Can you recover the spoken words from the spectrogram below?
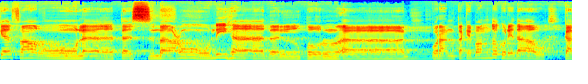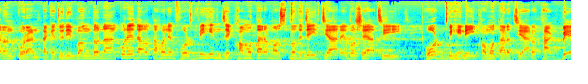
كفروا لا تسمعوا لهذا القرآن কোরআনটাকে বন্ধ করে দাও। কারণ কোরআনটাকে যদি বন্ধ না করে দাও, তাহলে ভোটবিহীন যে ক্ষমতার মসনদে যেই চেয়ারে বসে আছি, ভোটবিহীন এই ক্ষমতার চেয়ার থাকবে।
